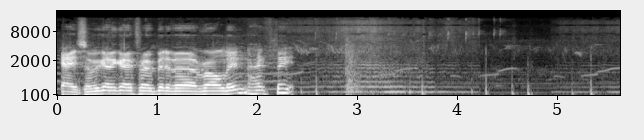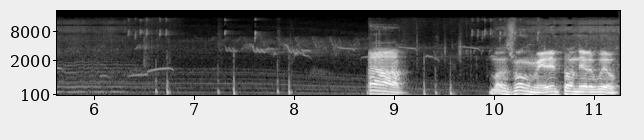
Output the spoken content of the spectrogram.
Okay, so we're going to go for a bit of a roll in, hopefully. Ah, what was wrong with me? I didn't put on the other wheel.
